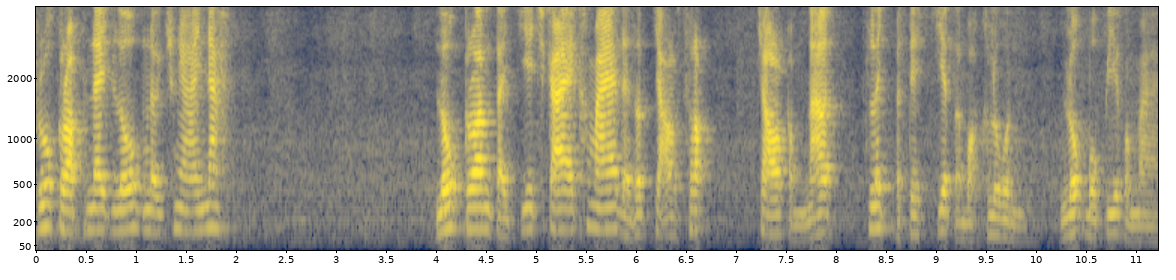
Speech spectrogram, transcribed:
ព្រោះក្របភ្នែកលោកនៅឆ្ងាយណាស់ លោកគ្រាន់តែជាឆ្កែខ្មែរដែលរត់ចោលស្រុកចោលកំណើតផ្លិចប្រទេសជាតិរបស់ខ្លួន លោកបូព៌ាកុមារ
